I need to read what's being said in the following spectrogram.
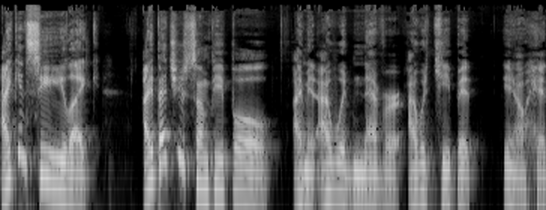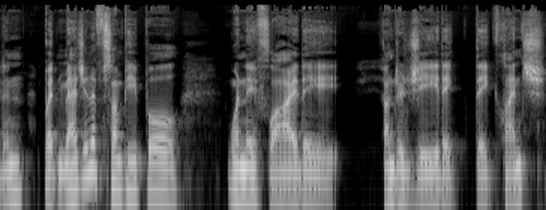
I can see like I bet you some people I mean, I would never I would keep it, you know, hidden, but imagine if some people when they fly, they under G, they they clench,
